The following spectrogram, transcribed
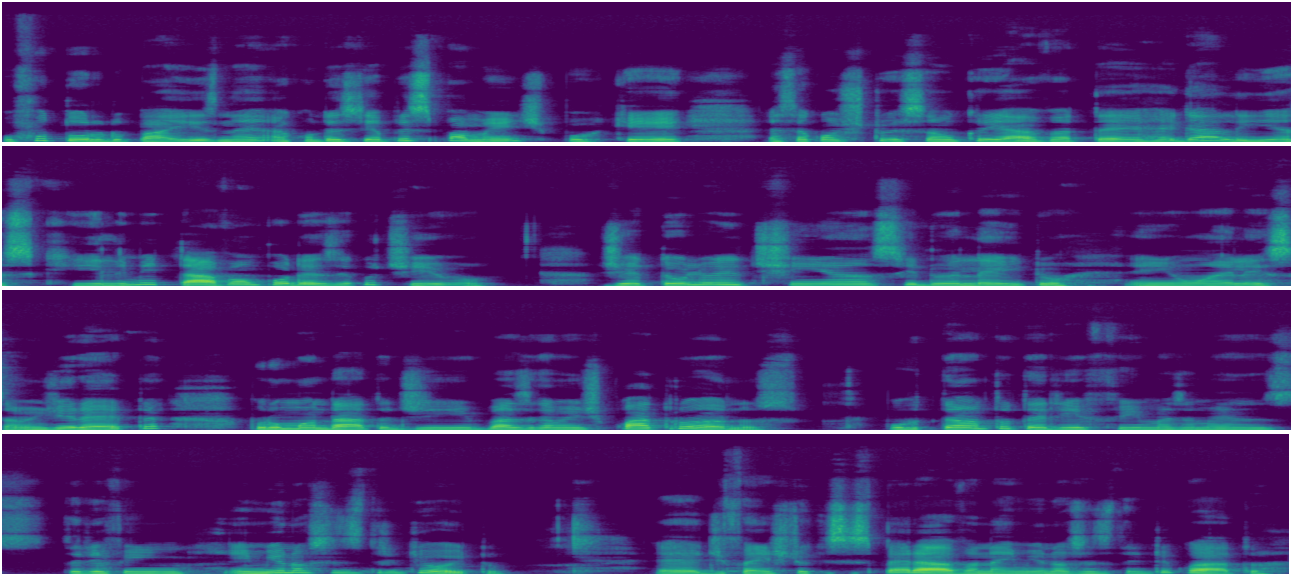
o futuro do país, né, acontecia principalmente porque essa Constituição criava até regalias que limitavam o poder executivo. Getúlio tinha sido eleito em uma eleição indireta por um mandato de basicamente quatro anos. Portanto, teria fim mais ou menos teria fim em 1938, é, diferente do que se esperava, né, em 1934.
